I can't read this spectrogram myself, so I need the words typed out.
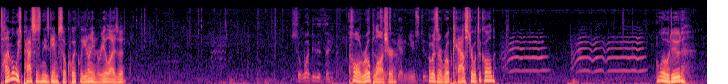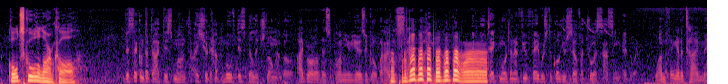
Time always passes in these games so quickly, you don't even realize it. So what do you think? Oh, a rope launcher. some Getting used to. Oh, or was it a rope caster? What's it called? Whoa, dude. Old school alarm call. The second attack this month, I should have moved this village long ago. I brought all this upon you years ago, but I will stand by you. It will take more than a few favors to call yourself a true assassin, Edward. One thing at a time, mate.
